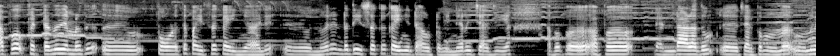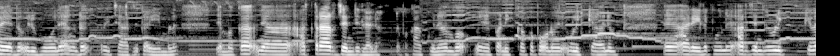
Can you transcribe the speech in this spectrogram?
അപ്പോൾ പെട്ടെന്ന് നമ്മളത് ഫോണത്തെ പൈസ കഴിഞ്ഞാൽ ഒന്നോ രണ്ടോ ദിവസമൊക്കെ കഴിഞ്ഞിട്ടാവും കേട്ടോ പിന്നെ റീചാർജ് ചെയ്യുക അപ്പോൾ അപ്പോൾ രണ്ടാളതും ചിലപ്പോൾ മൂന്ന് മൂന്ന് പേര് ഒരുപോലെ അങ്ങോട്ട് റീചാർജ് കഴിയുമ്പോൾ നമുക്ക് അത്ര അർജന്റ് ഇല്ലല്ലോ. അപ്പോൾ കാക്കുവിനാകുമ്പോൾ പണിക്കൊക്കെ പോണ വിളിക്കാനും ആരെങ്കിലൊക്കെ ഇങ്ങനെ അർജന്റിൽ വിളിക്കണ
